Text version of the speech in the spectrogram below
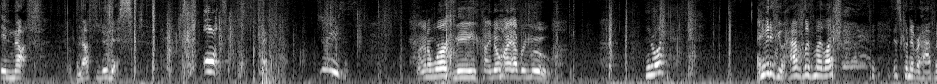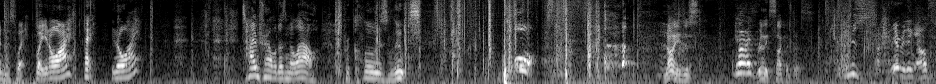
Enough. Enough to do this. Oh! Jesus. Not gonna work, me. I know my every move. You know what? Even if you have lived my life, this could never happen this way. But you know why? Hey, you know why? Time travel doesn't allow for closed loops. Oh! No, you just Guys, really suck at this. You just suck at everything else.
